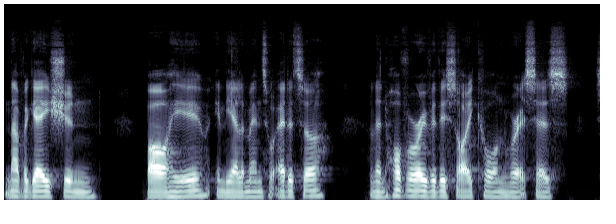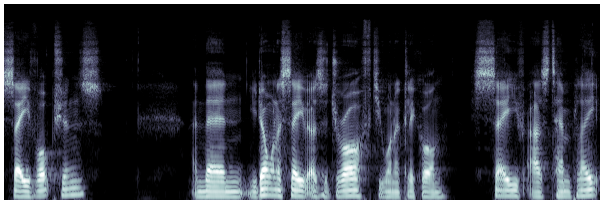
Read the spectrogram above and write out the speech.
navigation bar here in the Elementor editor and then hover over this icon where it says save options. And then you don't want to save it as a draft. You want to click on save as template,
